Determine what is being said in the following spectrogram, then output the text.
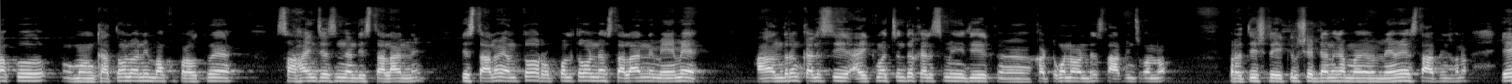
మాకు గతంలోని మాకు ప్రభుత్వమే సహాయం చేసిందండి ఈ స్థలాన్ని. ఈ స్థలం ఎంతో రొప్పలతో ఉన్న స్థలాన్ని మేమే అందరం కలిసి ఐకమత్యంతో కలిసి మేము ఇది కట్టుకున్నాం కట్టుకున్నామండి స్థాపించుకున్నాం. ప్రతి రేకుల షెడ్ అనగా మేమే స్థాపించుకున్నాం. ఏ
